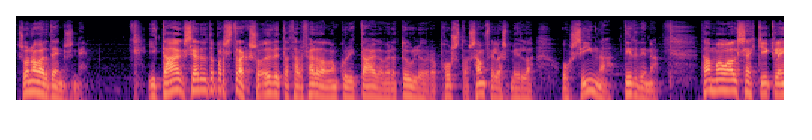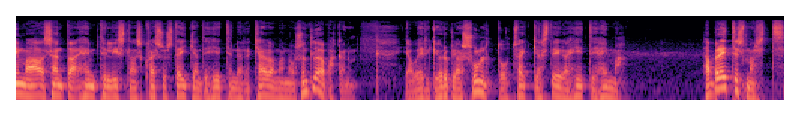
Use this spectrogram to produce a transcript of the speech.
Svona var þetta einu sinni. Í dag serðu þetta bara strax og auðvitað þarf ferðalangur í dag að vera döglegur að posta á samfélagsmiðla og sína dýrðina. Það má alls ekki gleima að senda heim til Íslands hversu steikjandi hitin er að kæfa mann á sundlögabakkanum. Já, er ekki örglega sult og tveggja stiga hiti heima. Það breytist margt.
